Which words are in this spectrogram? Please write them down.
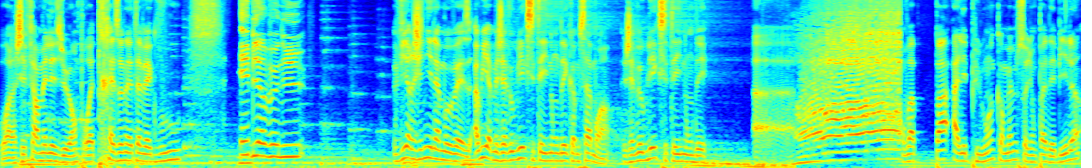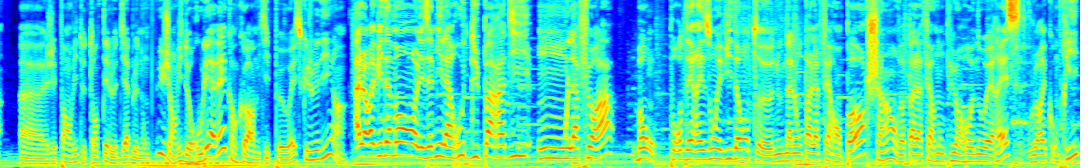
Voilà, j'ai fermé les yeux, hein, pour être très honnête avec vous. Et bienvenue Virginie la mauvaise. Ah oui, ah, mais j'avais oublié que c'était inondé comme ça, moi. J'avais oublié que c'était inondé. Euh... Aller plus loin quand même, soyons pas débiles. Euh, j'ai pas envie de tenter le diable non plus, j'ai envie de rouler avec encore un petit peu, vous voyez ce que je veux dire Alors évidemment, les amis, la route du paradis, on la fera. Bon, pour des raisons évidentes, euh, nous n'allons pas la faire en Porsche, hein, on va pas la faire non plus en Renault RS, vous l'aurez compris.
